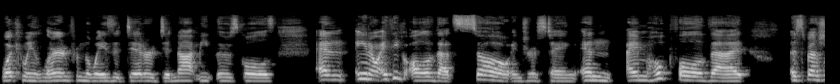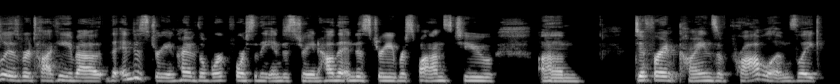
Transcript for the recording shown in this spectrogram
What can we learn from the ways it did or did not meet those goals? And, you know, I think all of that's so interesting. And I'm hopeful that especially as we're talking about the industry and kind of the workforce of the industry and how the industry responds to um, different kinds of problems like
